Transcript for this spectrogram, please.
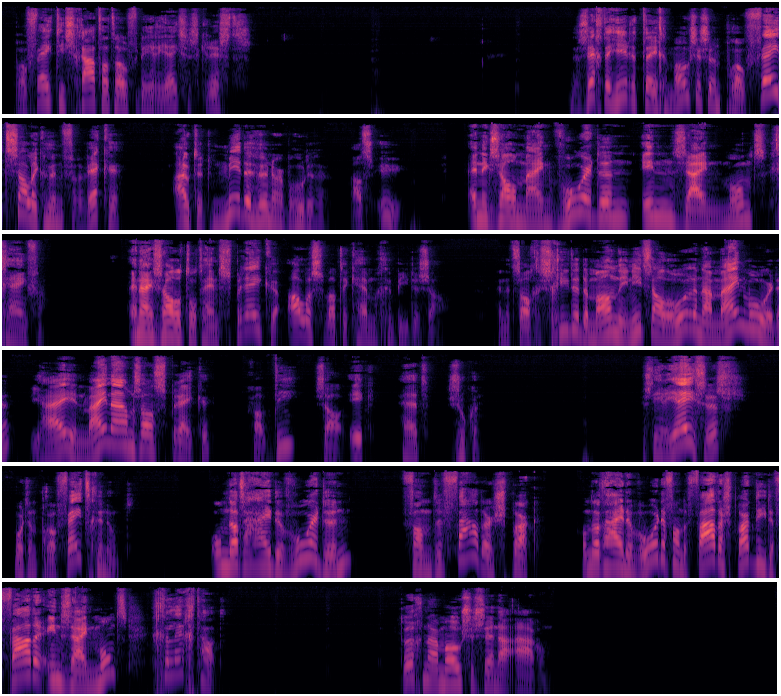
Profetisch gaat dat over de Heer Jezus Christus. Dan zegt de Heer tegen Mozes: Een profeet zal ik hun verwekken uit het midden hunner broederen, als u. En ik zal mijn woorden in zijn mond geven. En hij zal tot hen spreken alles wat ik hem gebieden zal. En het zal geschieden, de man die niet zal horen naar mijn woorden, die hij in mijn naam zal spreken, van die zal ik het zoeken. Dus de Heer Jezus wordt een profeet genoemd, omdat hij de woorden van de Vader sprak. Omdat hij de woorden van de Vader sprak die de Vader in zijn mond gelegd had. Terug naar Mozes en naar Aaron.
